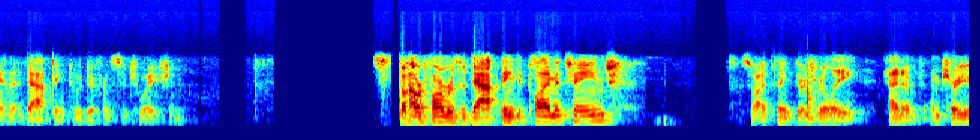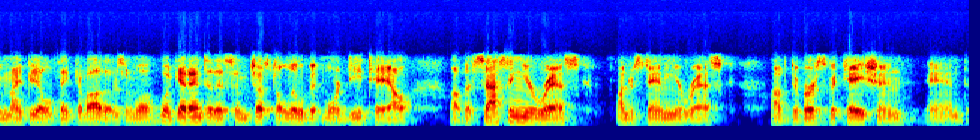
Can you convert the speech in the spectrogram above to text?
and adapting to a different situation. So how are farmers adapting to climate change? So I think there's really kind of, I'm sure you might be able to think of others, and we'll, we'll get into this in just a little bit more detail of assessing your risk, understanding your risk, of diversification and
